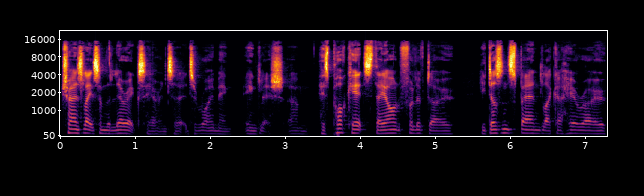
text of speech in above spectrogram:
translate some of the lyrics here into, into rhyming English. Um, his pockets, they aren't full of dough. He doesn't spend like a hero.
